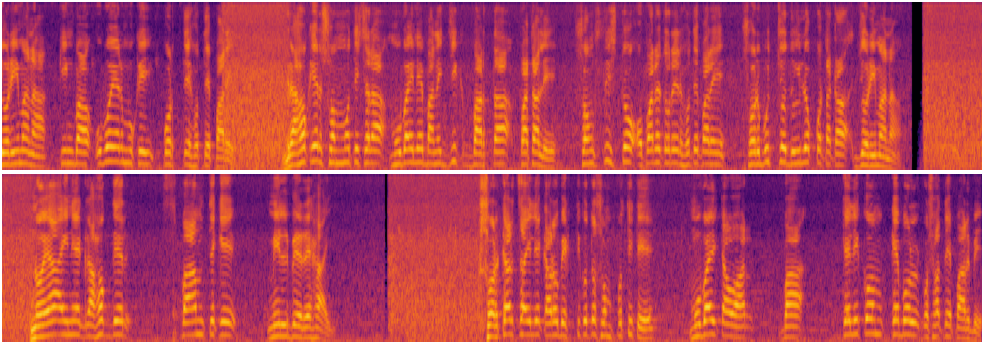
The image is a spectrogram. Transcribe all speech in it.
জরিমানা কিংবা উভয়ের মুখেই পড়তে হতে পারে। গ্রাহকের সম্মতি ছাড়া মোবাইলে বাণিজ্যিক বার্তা পাঠালে সংশ্লিষ্ট অপারেটরের হতে পারে সর্বোচ্চ দুই লক্ষ টাকা জরিমানা। নয়া আইনে গ্রাহকদের স্পাম থেকে মিলবে রেহাই। সরকার চাইলে কারও ব্যক্তিগত সম্পত্তিতে মোবাইল টাওয়ার বা টেলিকম কেবল বসাতে পারবে।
